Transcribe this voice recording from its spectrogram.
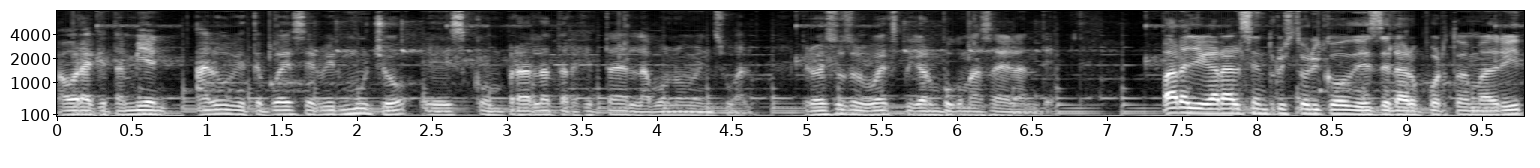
Ahora que también algo que te puede servir mucho es comprar la tarjeta del abono mensual, pero eso se lo voy a explicar un poco más adelante. Para llegar al centro histórico desde el aeropuerto de Madrid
